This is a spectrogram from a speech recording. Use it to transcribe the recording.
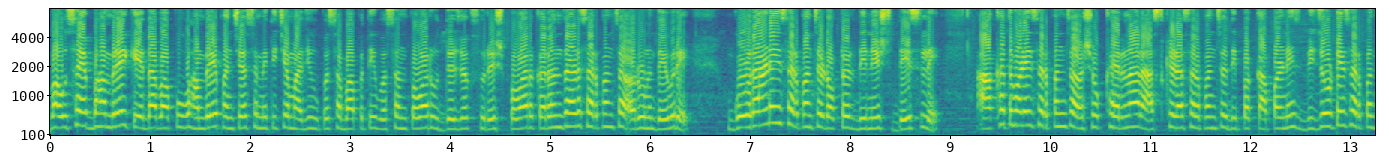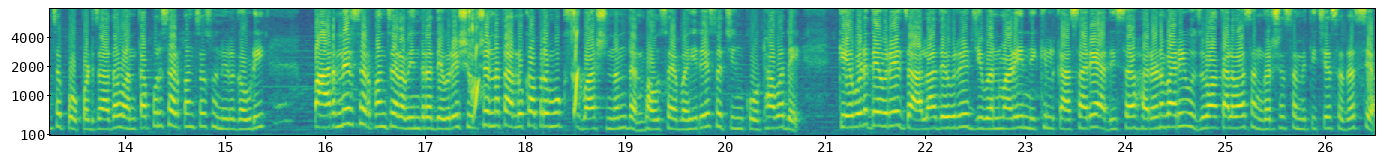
भाऊसाहेब भांबरे केदाबापू भांबरे पंचायत समितीचे माजी उपसभापती वसंत पवार उद्योजक सुरेश पवार करंजाड सरपंच अरुण देवरे गोराणे सरपंच डॉक्टर दिनेश देसले आखतवाडे सरपंच अशोक खैरनार आसखेडा सरपंच दीपक कापडणीस बिजोटे सरपंच पोपट जाधव अंतापूर सरपंच सुनील गौडी पारनेर सरपंच रवींद्र देवरे शिवसेना तालुका प्रमुख सुभाष नंदन भाऊसाहेब अहिरे सचिन कोठावदे केवड देवरे जाला देवरे जीवनमाळी निखिल कासारे आदीसह हरणवारी उजवा कालवा संघर्ष समितीचे सदस्य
